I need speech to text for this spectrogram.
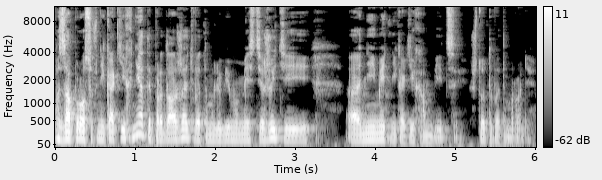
запросов никаких нет, и продолжать в этом любимом месте жить и не иметь никаких амбиций. Что-то в этом роде.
